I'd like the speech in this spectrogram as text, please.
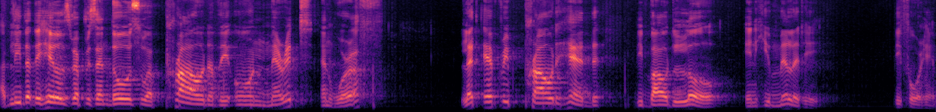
I believe that the hills represent those who are proud of their own merit and worth. Let every proud head be bowed low in humility before him.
